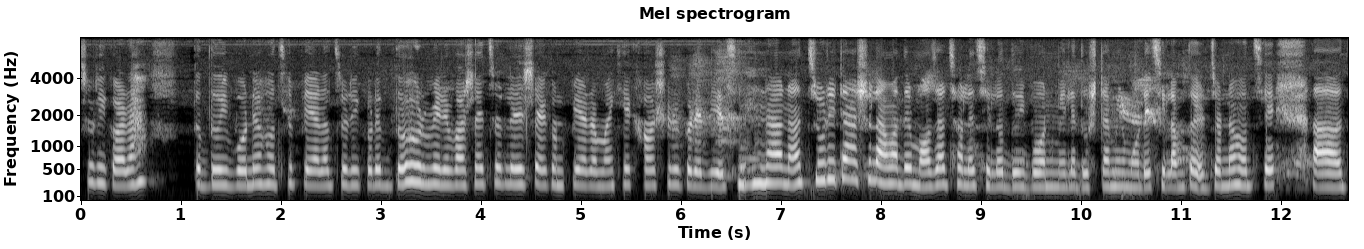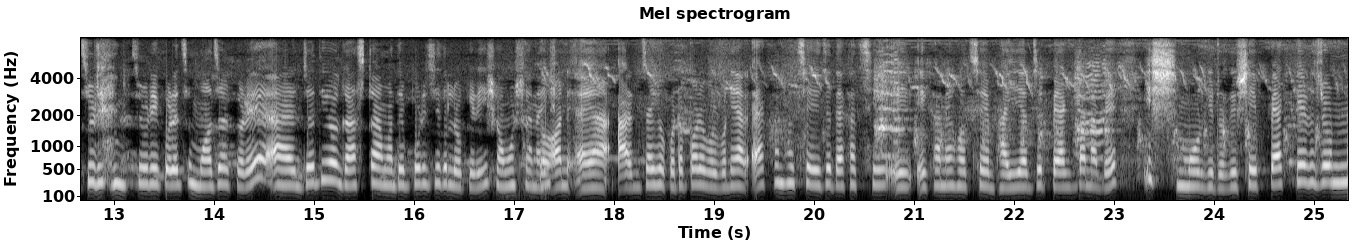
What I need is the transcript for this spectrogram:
চুরি করা। তো দুই বোনে হচ্ছে পেয়ারা চুরি করে দৌড় মেরে বাসায় চলে এসে এখন পেয়ারা মাখিয়ে খাওয়া শুরু করে দিয়েছে। না না চুরিটা আসলে আমাদের মজার ছলে ছিল। দুই বোন মিলে দুষ্টামির মোড়ে ছিলাম তো এর জন্য হচ্ছে চুরি চুরি করেছে মজা করে। আর যদিও গাছটা আমাদের পরিচিত লোকেরই সমস্যা নাই। আর যাই হোক ওটা পরে বলব না। আর এখন হচ্ছে এই যে দেখাচ্ছি এই এখানে হচ্ছে ভাইয়া যে প্যাক বানাবে ইস মুরগি টুরগি। সেই প্যাকের জন্য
